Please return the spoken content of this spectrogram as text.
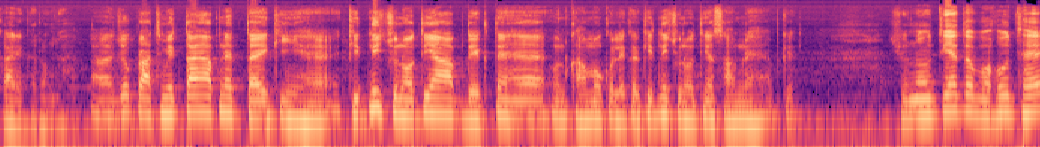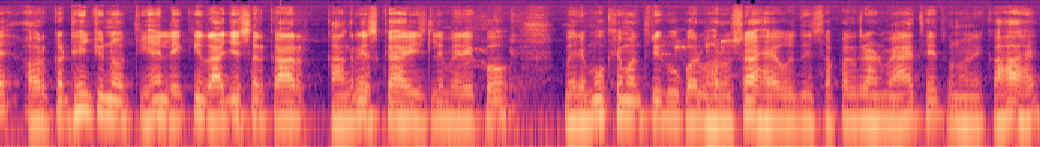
कार्य करूँगा। जो प्राथमिकताएँ आपने तय की हैं, कितनी चुनौतियाँ आप देखते हैं उन कामों को लेकर? कितनी चुनौतियाँ सामने हैं आपके? चुनौतियाँ तो बहुत है और कठिन चुनौती हैं, लेकिन राज्य सरकार कांग्रेस का है, इसलिए मेरे को, मेरे मुख्यमंत्री के ऊपर भरोसा है। उस दिन शपथ ग्रहण में आए थे तो उन्होंने कहा है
